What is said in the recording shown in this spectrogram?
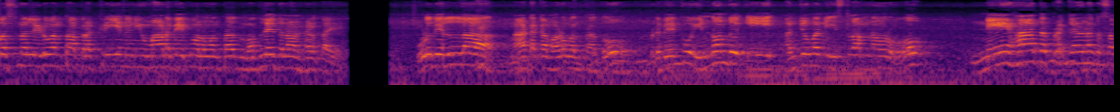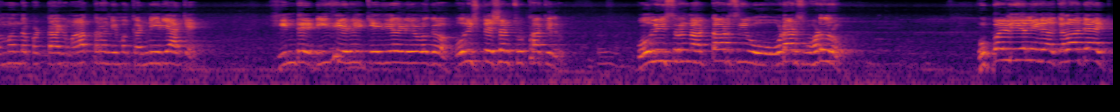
ಬಸ್ನಲ್ಲಿ ಇಡುವಂತಹ ಪ್ರಕ್ರಿಯೆಯನ್ನು ನೀವು ಮಾಡಬೇಕು ಅನ್ನುವಂಥದ್ದು ಮೊದಲೇದು ನಾನು ಹೇಳ್ತಾ ಇದ್ದೀನಿ. ಉಳಿದೆಲ್ಲ ನಾಟಕ ಮಾಡುವಂತಹದ್ದು ಬಿಡಬೇಕು. ಇನ್ನೊಂದು ಈ ಅಂಜುಮನ್ ಇಸ್ಲಾಂನವರು ನೇಹಾದ ಪ್ರಕರಣದ ಸಂಬಂಧಪಟ್ಟಾಗ ಮಾತ್ರ ನಿಮ್ಮ ಕಣ್ಣೀರು ಯಾಕೆ? ಹಿಂದೆ D G Halli K G Halli ಒಳಗ ಪೊಲೀಸ್ ಸ್ಟೇಷನ್ ಸುಟ್ಟು ಹಾಕಿದ್ರು. ಪೊಲೀಸರನ್ನ ಅಟ್ಟಾಡಿಸಿ ಓಡಾಡಿಸಿ ಹೊಡೆದ್ರು. ಹುಬ್ಬಳ್ಳಿಯಲ್ಲಿ ಗಲಾಟೆ ಆಯ್ತು.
